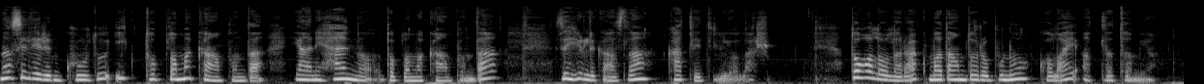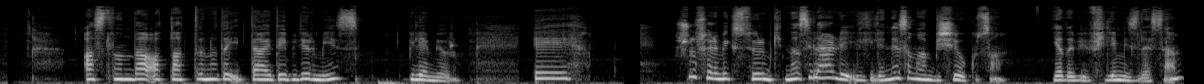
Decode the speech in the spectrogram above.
Nazilerin kurduğu ilk toplama kampında yani Helno toplama kampında zehirli gazla katlediliyorlar. Doğal olarak Madame Dora bunu kolay atlatamıyor. Aslında atlattığını da iddia edebilir miyiz? Bilemiyorum. E, şunu söylemek istiyorum ki Nazilerle ilgili ne zaman bir şey okusam ya da bir film izlesem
